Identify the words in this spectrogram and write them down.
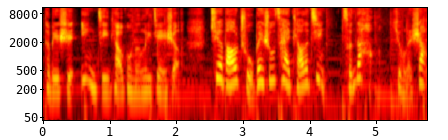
特别是应急调控能力建设，确保储备蔬菜调得进、存得好、用得上。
